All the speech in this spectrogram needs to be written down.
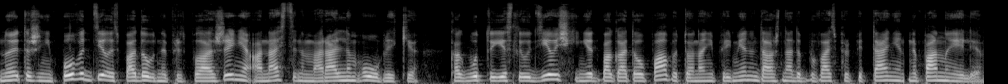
Но это же не повод делать подобные предположения о Настином моральном облике, как будто если у девочки нет богатого папы, то она непременно должна добывать пропитание на панели.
